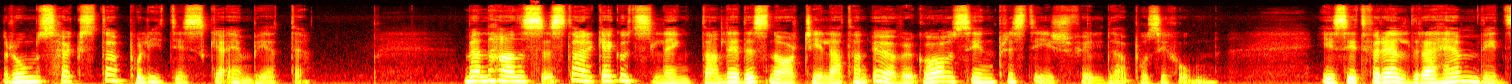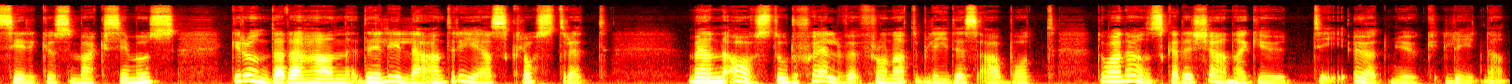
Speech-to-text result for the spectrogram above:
Roms högsta politiska ämbete. Men hans starka gudslängtan ledde snart till att han övergav sin prestigefyllda position. I sitt föräldrahem vid Circus Maximus grundade han det lilla Andreasklostret men avstod själv från att bli dess abbot då han önskade tjäna Gud i ödmjuk lydnad.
